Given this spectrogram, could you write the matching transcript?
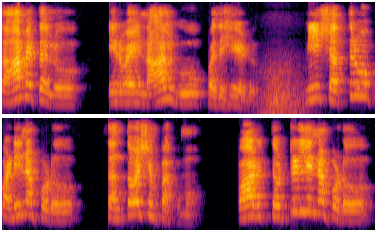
సామెతలు ఇరవై నాలుగు పదిహేడు. నీ శత్రువు పడినప్పుడు సంతోషింపకము. వాడు తొట్టిల్లినప్పుడు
